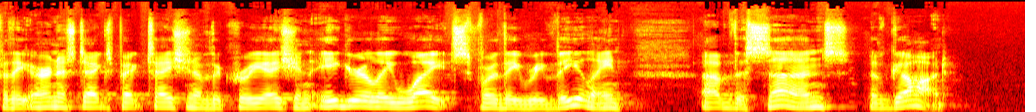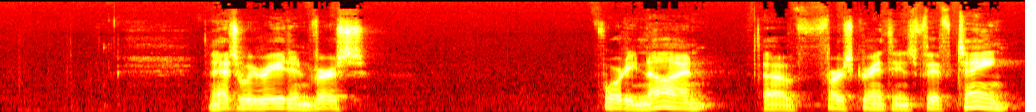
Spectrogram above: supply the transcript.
For the earnest expectation of the creation eagerly waits for the revealing of the sons of God. And as we read in verse 49 of 1 Corinthians 15,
